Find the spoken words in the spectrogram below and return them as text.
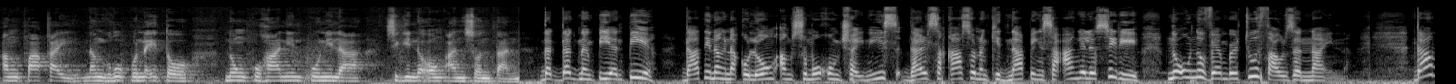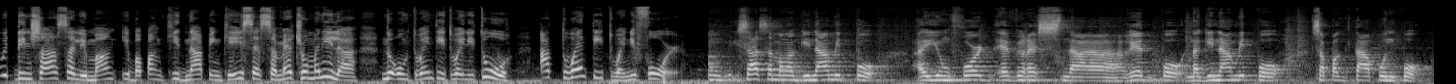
ang pakay ng grupo na ito nung kuhanin po nila si Ginoong Anson Tan. Dagdag ng PNP, dati nang nakulong ang sumukong Chinese dahil sa kaso ng kidnapping sa Angeles City noong November 2009. Dawit din siya sa limang iba pang kidnapping cases sa Metro Manila noong 2022 at 2024. Ang isa sa mga ginamit po ay yung Ford Everest na red po na ginamit po sa pagtapon po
